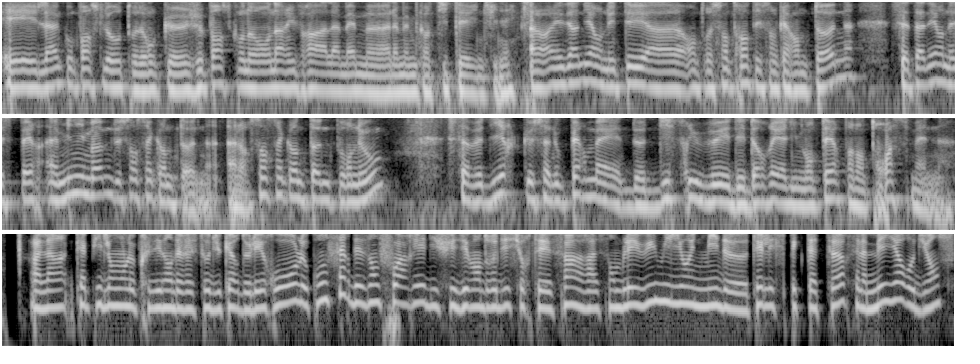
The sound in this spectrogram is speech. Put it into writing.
et l'un compense l'autre. Donc je pense qu'on on arrivera à la même à la même quantité in fine. Alors l'année dernière, on était entre 130 et 140 tonnes. Cette année, on espère un minimum de 150 tonnes. Alors 150 tonnes pour nous, ça veut dire que ça nous permet de distribuer des denrées alimentaires pendant trois semaines. Alain Capillon, le président des Restos du Cœur de l'Hérault. Le concert des Enfoirés, diffusé vendredi sur TF1, a rassemblé 8 millions et demi de téléspectateurs. C'est la meilleure audience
